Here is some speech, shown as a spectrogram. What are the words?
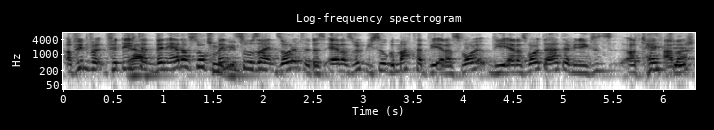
Auf jeden Fall finde ich Ja. dann, wenn er das so, wenn es so sein sollte, dass er das wirklich so gemacht hat, wie er das, woll, wie er das wollte, hat er wenigstens authentisch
